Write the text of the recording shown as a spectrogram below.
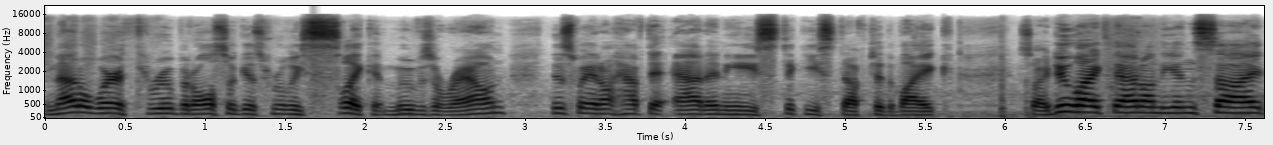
and that'll wear through but also gets really slick it moves around this way I don't have to add any sticky stuff to the bike so I do like that on the inside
